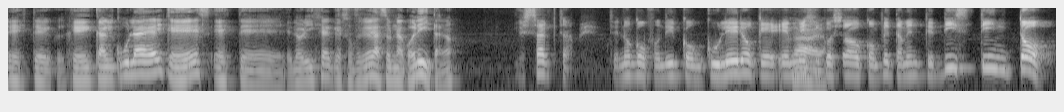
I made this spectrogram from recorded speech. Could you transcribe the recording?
Este, que calcula él que es este, el origen que sufrió de hacer una colita, ¿no? Exactamente, no confundir con culero, que en Claro. México es algo completamente distinto.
